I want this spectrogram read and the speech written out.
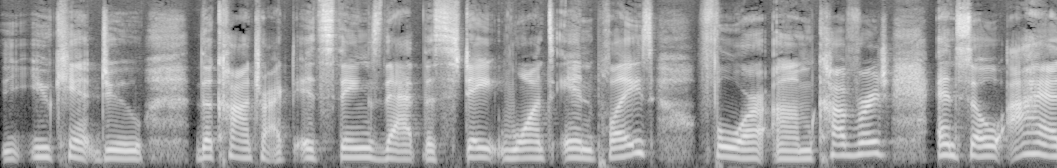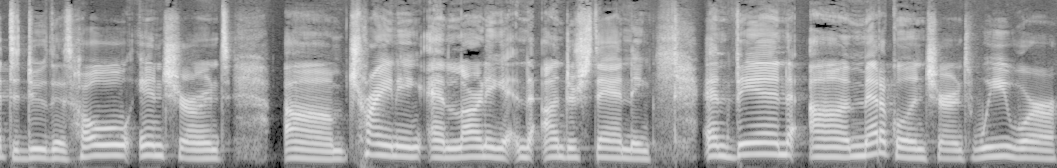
you can't do the contract. It's things that the state wants in place for um, coverage. And so I had to do this whole insurance um, training and learning and understanding. And then uh, medical insurance, we were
